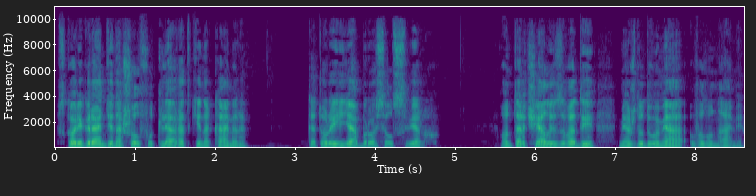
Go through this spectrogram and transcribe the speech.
Вскоре Гранди нашел футляр от кинокамеры, который я бросил сверху. Он торчал из воды между двумя валунами.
